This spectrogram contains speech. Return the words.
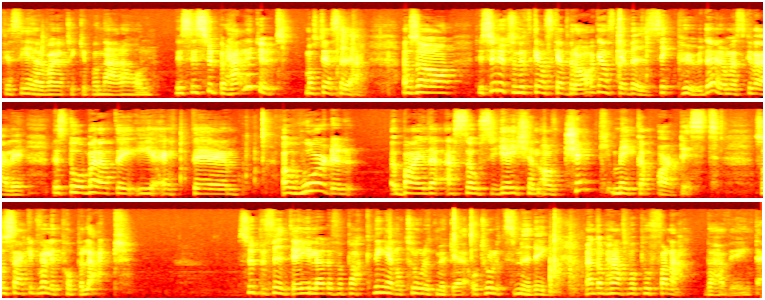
Ska se här vad jag tycker på nära håll. Det ser superhärligt ut, måste jag säga. Alltså, det ser ut som ett ganska bra, ganska basic puder om jag ska vara ärlig. Det står bara att det är ett eh, awarded by the Association of Czech Makeup Artists. Så säkert väldigt populärt. Superfint, jag gillade förpackningen otroligt mycket, otroligt smidig. Men de här små puffarna behöver jag inte.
